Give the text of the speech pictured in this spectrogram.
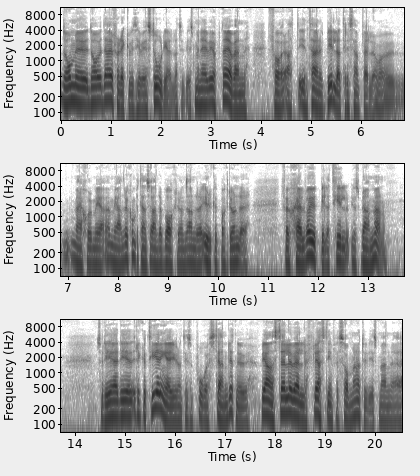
de, de, därifrån rekryterar vi en stor del naturligtvis. Men vi öppnar även för att internutbilda till exempel människor med, med andra kompetenser, andra bakgrunder, andra yrkesbakgrunder. För att själva utbilda till just brandmän. Så det, det, rekrytering är ju någonting som pågår ständigt nu. Vi anställer väl flest inför sommaren naturligtvis men eh,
